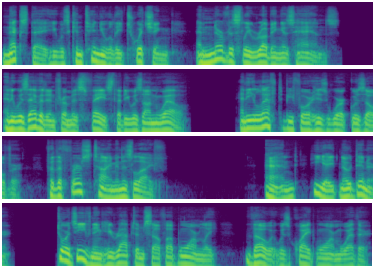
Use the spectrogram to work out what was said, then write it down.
Next day he was continually twitching and nervously rubbing his hands and it was evident from his face that he was unwell, and he left before his work was over, for the first time in his life. And he ate no dinner. Towards evening he wrapped himself up warmly, though it was quite warm weather,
